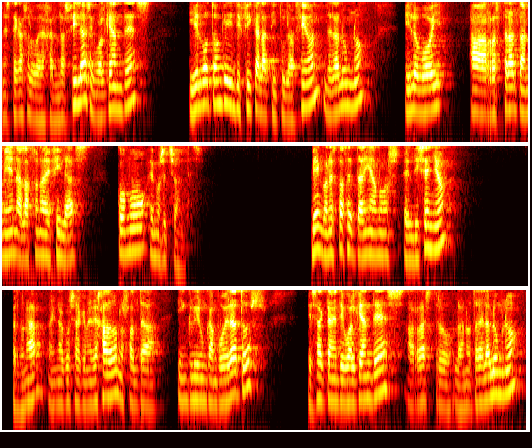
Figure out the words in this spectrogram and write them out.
en este caso lo voy a dejar en las filas, igual que antes. Y el botón que identifica la titulación del alumno y lo voy a arrastrar también a la zona de filas como hemos hecho antes. Bien, con esto aceptaríamos el diseño. Perdonar, hay una cosa que me he dejado, nos falta incluir un campo de datos. Exactamente igual que antes, arrastro la nota del alumno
